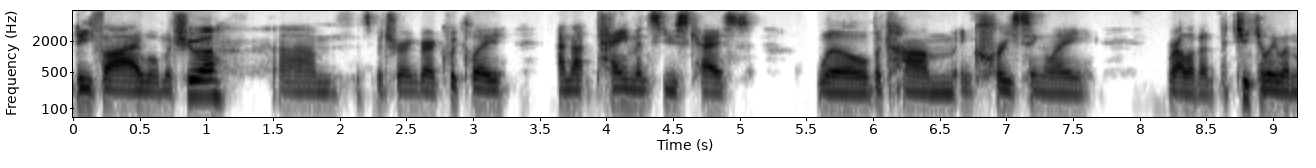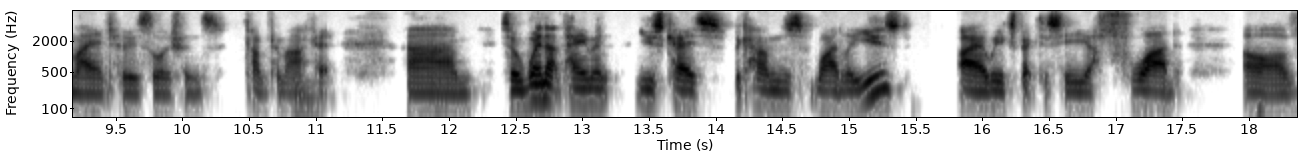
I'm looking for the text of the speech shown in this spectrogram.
DeFi will mature. Um, it's maturing very quickly, and that payments use case will become increasingly relevant, particularly when layer two solutions come to hmm. market. Um, so when that payment use case becomes widely used, I, we expect to see a flood of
